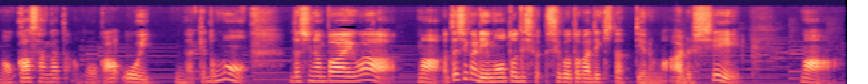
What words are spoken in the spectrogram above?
まあ、お母さん方の方が多いんだけども、私の場合は、まあ、私がリモートで仕事ができたっていうのもあるし、まあ、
